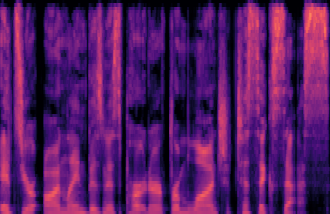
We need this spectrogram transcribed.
It's your online business partner from launch to success.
